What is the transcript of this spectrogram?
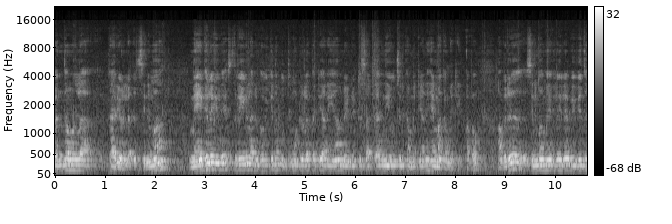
ബന്ധമുള്ള കാര്യമല്ല. അത് സിനിമ മേഖലയിലെ സ്ത്രീകൾ അനുഭവിക്കുന്ന ബുദ്ധിമുട്ടുകളെ പറ്റി അറിയാൻ വേണ്ടിയിട്ട് സർക്കാർ നിയോഗിച്ചൊരു കമ്മിറ്റിയാണ് ഹേമ കമ്മിറ്റി. അപ്പോൾ അവർ സിനിമാ മേഖലയിലെ വിവിധ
